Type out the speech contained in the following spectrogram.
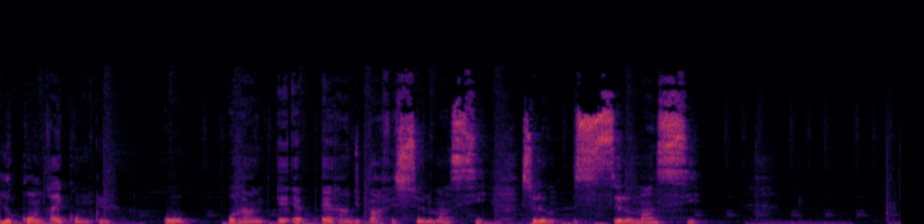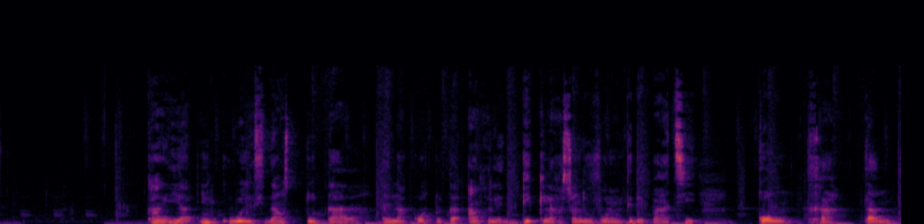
le contrat est conclu ou est rendu parfait seulement si, seulement, seulement si quand il y a une coïncidence totale, un accord total entre les déclarations de volonté des parties contratantes.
